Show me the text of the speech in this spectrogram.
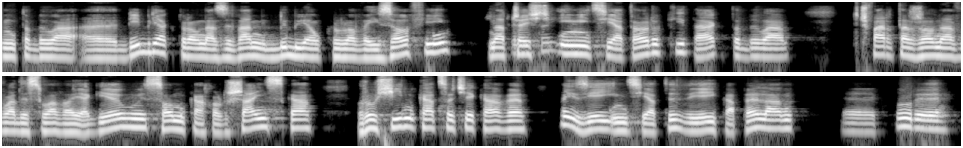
mm, to była e, Biblia, którą nazywamy Biblią Królowej Zofii na cześć inicjatorki, tak, to była czwarta żona Władysława Jagieły, Sonka Holszańska, Rusinka, co ciekawe, no i z jej inicjatywy jej kapelan, e, który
